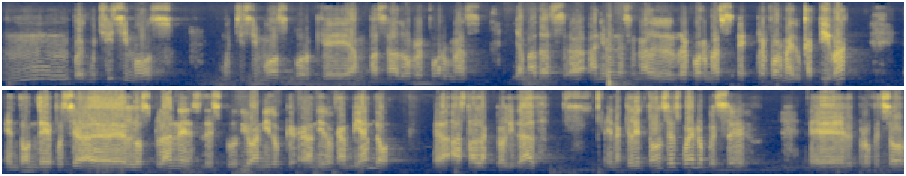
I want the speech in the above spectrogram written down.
Mm, pues muchísimos muchísimos porque han pasado reformas llamadas a nivel nacional reformas eh, reforma educativa en donde pues eh, los planes de estudio han ido han ido cambiando eh, hasta la actualidad. En aquel entonces bueno pues el profesor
